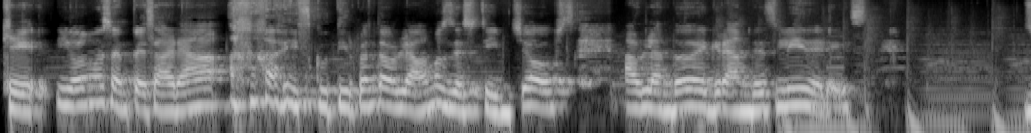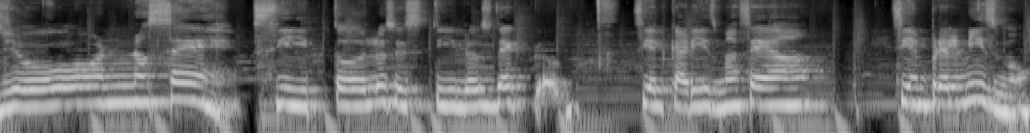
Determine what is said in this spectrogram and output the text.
que íbamos a empezar a, discutir cuando hablábamos de Steve Jobs, hablando de grandes líderes. Yo no sé si todos los estilos de, si el carisma sea siempre el mismo,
